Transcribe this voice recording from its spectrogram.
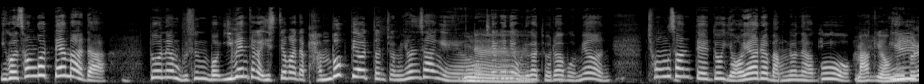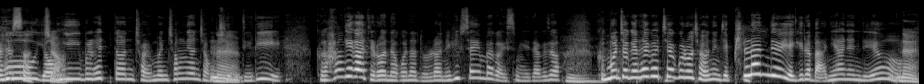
이건 선거 때마다 또는 무슨 뭐 이벤트가 있을 때마다 반복되었던 좀 현상이에요. 네. 최근에 우리가 돌아보면 총선 때도 여야를 막론하고 막 영입을 일부 했었죠. 영입을 했던 젊은 청년 정치인들이 네. 그 한계가 드러나거나 논란에 휩싸인 바가 있습니다. 그래서 음. 근본적인 해결책으로 저는 이제 핀란드 얘기를 많이 하는데요. 네.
